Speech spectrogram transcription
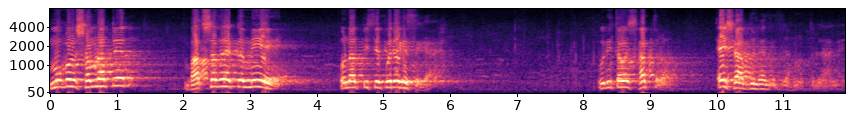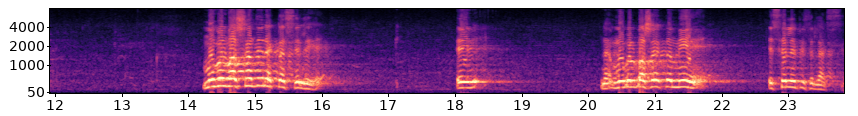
মুঘল সম্রাটের বাদশাহের একটা মেয়ে ওনার পিছে পড়ে গেছে গা। উনি তো ছাত্র। এই শাহ আব্দুল আজিজ রহমতুল্লাহ মুঘল বাদশাহদের একটা ছেলে এই না মুঘল বাসায় একটা মেয়ে ছেলের পিছে লাগছে।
